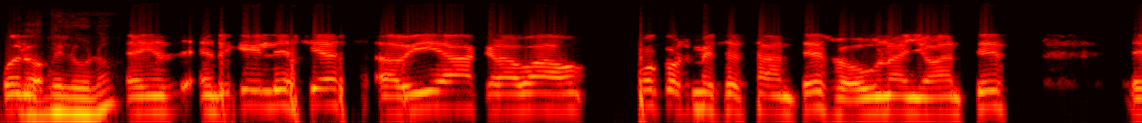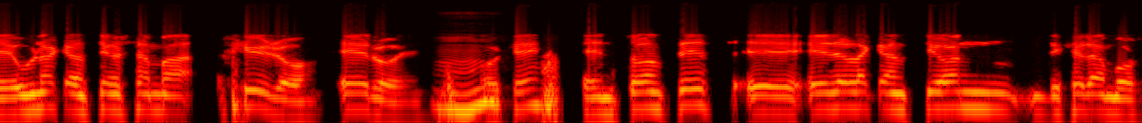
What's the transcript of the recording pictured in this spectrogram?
bueno, Enrique Iglesias había grabado pocos meses antes o un año antes eh, una canción que se llama Hero, Héroe, Entonces, eh, era la canción, dijéramos,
